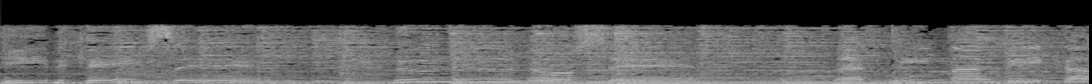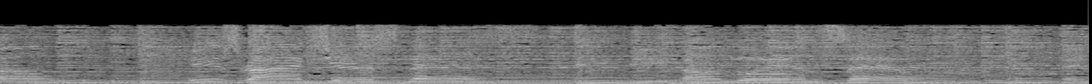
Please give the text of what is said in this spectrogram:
He became sin who knew no sin that we might become his righteousness. He humbled himself and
